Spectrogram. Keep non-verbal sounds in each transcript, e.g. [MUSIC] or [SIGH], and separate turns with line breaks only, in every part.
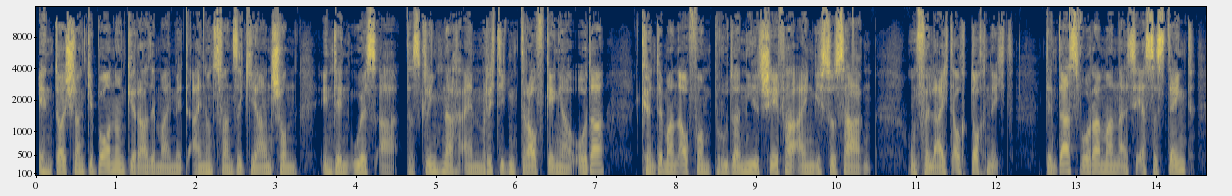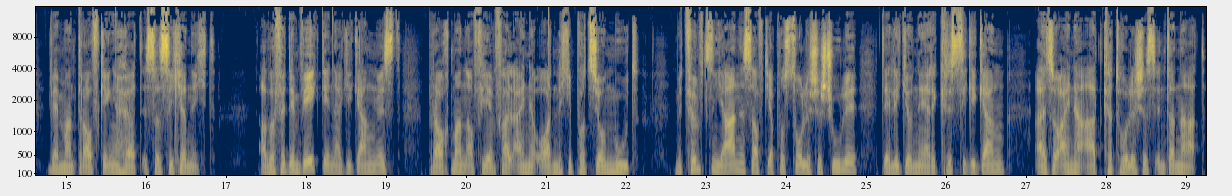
In Deutschland geboren und gerade mal mit 21 Jahren schon in den USA. Das klingt nach einem richtigen Draufgänger, oder? Könnte man auch vom Bruder Nils Schäfer eigentlich so sagen. Und vielleicht auch doch nicht. Denn das, woran man als erstes denkt, wenn man Draufgänger hört, ist er sicher nicht. Aber für den Weg, den er gegangen ist, braucht man auf jeden Fall eine ordentliche Portion Mut. Mit 15 Jahren ist er auf die apostolische Schule der Legionäre Christi gegangen, also eine Art katholisches Internat.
